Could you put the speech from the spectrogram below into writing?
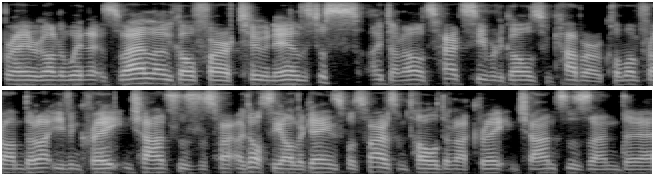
Bray are going to win it as well. I'll go for 2 0. It's just, I don't know, it's hard to see where the goals from Cabo are coming from. They're not even creating chances. As far I don't see all the games, but as far as I'm told, they're not creating chances. And uh,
